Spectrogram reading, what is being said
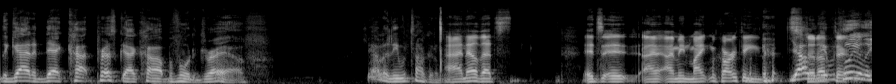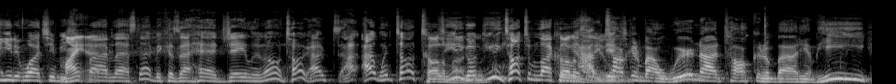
the guy that Dak caught, Prescott caught before the draft, y'all ain't even talking about. I know that's it's. It, I, I mean, Mike McCarthy Y'all stood up there. Clearly, you didn't watch NBC My- uh, Five last night because I had Jalen on talk. I, I I went and talked to Call him. So you, didn't go, you didn't talk to him like Call him I'm did you? talking about. We're not talking about him. He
